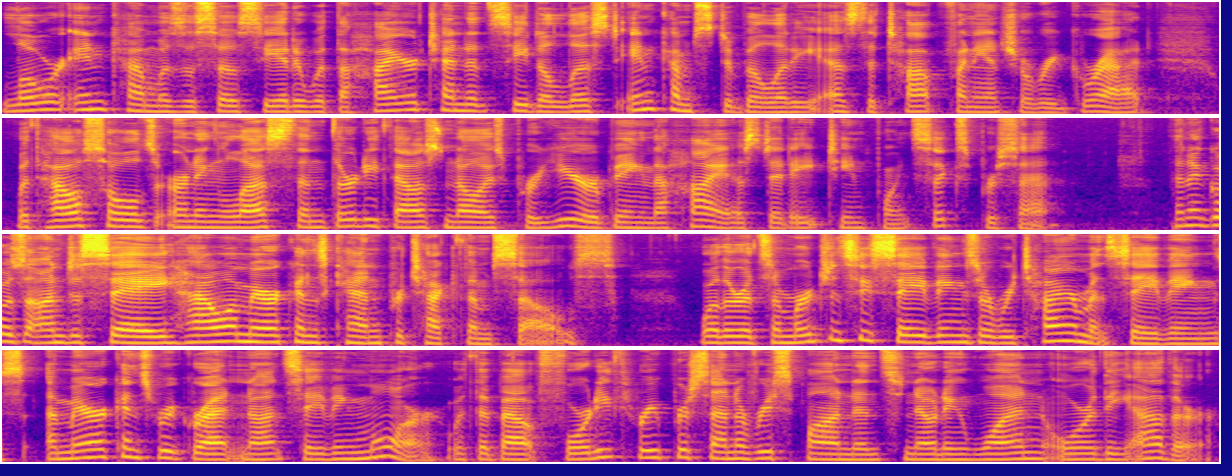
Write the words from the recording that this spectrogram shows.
Lower income was associated with a higher tendency to list income stability as the top financial regret, with households earning less than $30,000 per year being the highest at 18.6%. Then it goes on to say how Americans can protect themselves. Whether it's emergency savings or retirement savings, Americans regret not saving more, with about 43% of respondents noting one or the other.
